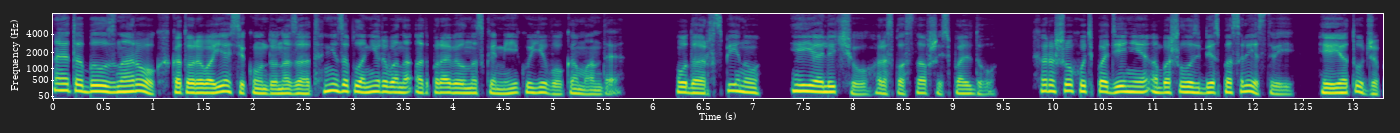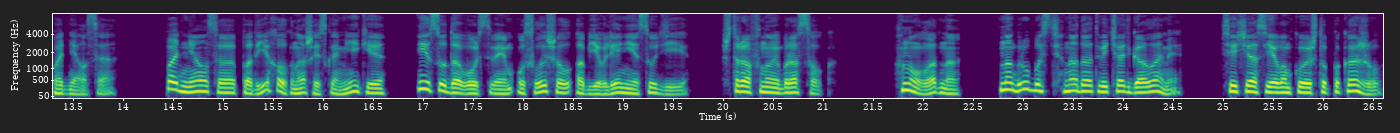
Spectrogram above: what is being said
Это был знарок, которого я секунду назад незапланированно отправил на скамейку его команды. Удар в спину, и я лечу, распластавшись по льду. Хорошо, хоть падение обошлось без последствий, и я тут же поднялся. Поднялся, подъехал к нашей скамейке и с удовольствием услышал объявление судьи. Штрафной бросок. Ну ладно, на грубость надо отвечать голами. Сейчас я вам кое-что покажу,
